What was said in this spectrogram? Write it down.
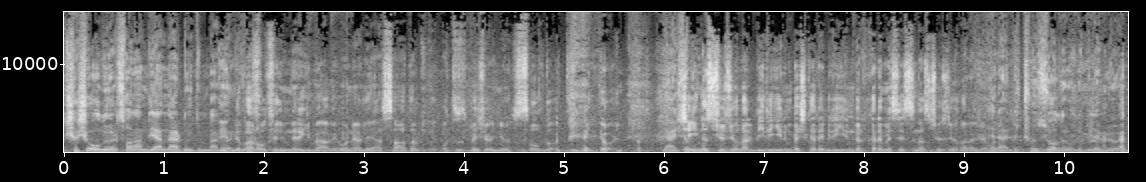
şaşı oluyoruz falan diyenler duydum ben. Andy Warhol filmleri gibi abi. O ne öyle ya? Sağda 35 oynuyor, solda DVD oynuyor. Yani işte Şeyi nasıl çözüyorlar? Biri 25 kare, biri 24 kare meselesi nasıl çözüyorlar acaba? Herhalde çözüyorlar onu bilemiyorum.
